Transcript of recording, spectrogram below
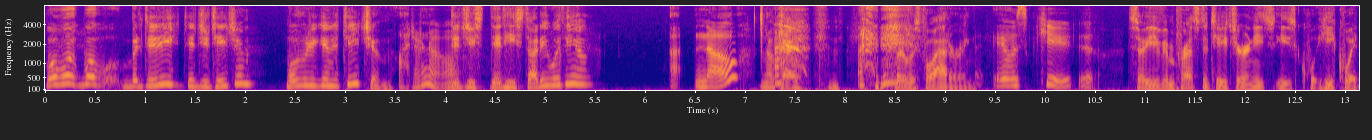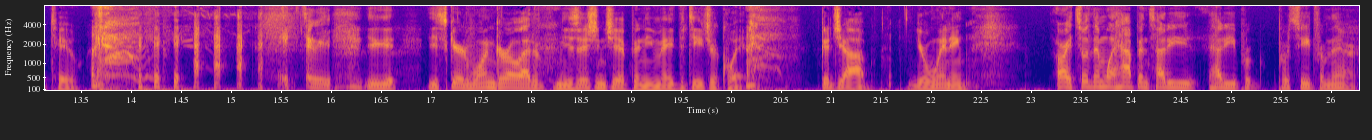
well, what, what, but did he? Did you teach him? What were you going to teach him? I don't know. Did you? Did he study with you? uh, no, Okay, but it was flattering. it was cute. So you've impressed the teacher, and he's he's qu- he quit too. so you, you you scared one girl out of musicianship, and you made the teacher quit. Good job. You're winning. All right. So then, what happens? How do you how do you pro- proceed from there?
